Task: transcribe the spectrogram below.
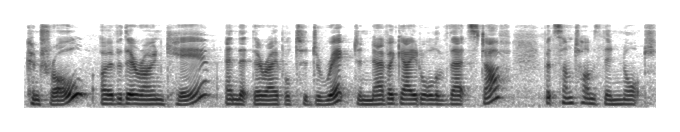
control over their own care and that they're able to direct and navigate all of that stuff. But sometimes they're not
